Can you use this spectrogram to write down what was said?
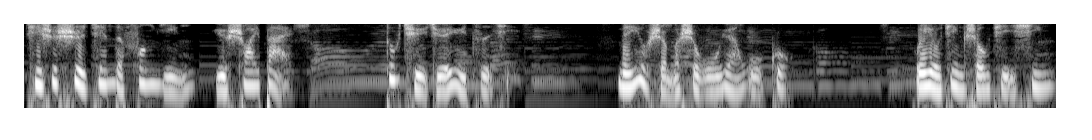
其实世间的丰盈与衰败，都取决于自己，没有什么是无缘无故。唯有静守己心，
